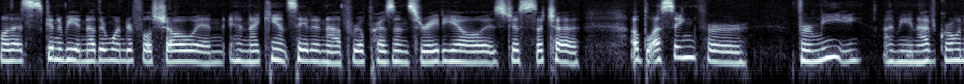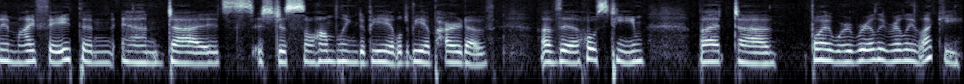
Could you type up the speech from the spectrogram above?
Well, that's going to be another wonderful show, and, and I can't say it enough. Real Presence Radio is just such a a blessing for for me. I mean, I've grown in my faith, and and uh, it's it's just so humbling to be able to be a part of of the host team. But uh, boy, we're really really lucky.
